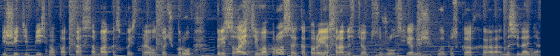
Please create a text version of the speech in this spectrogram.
пишите письма подкаст собака spacetravel.ru, присылайте вопросы, которые я с радостью обсужу в следующих выпусках. До свидания.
